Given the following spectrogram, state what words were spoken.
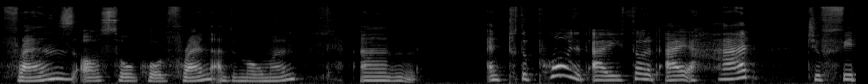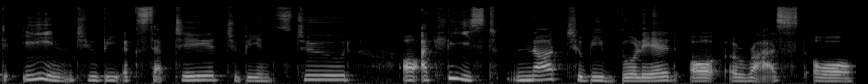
friends or so-called friend at the moment. And and to the point that I thought that I had to fit in, to be accepted, to be understood, or at least not to be bullied or harassed or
